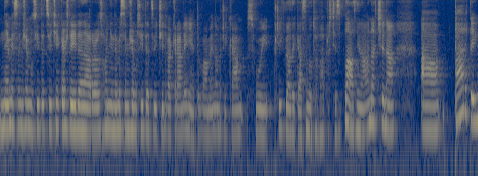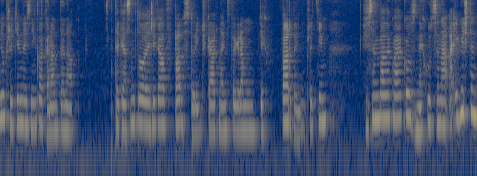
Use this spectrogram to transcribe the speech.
Nemyslím, že musíte cvičit každý den a rozhodně nemyslím, že musíte cvičit dvakrát denně. To vám jenom říkám svůj příklad, jak já jsem do toho byla prostě zblázněná a nadšená. A pár týdnů předtím, než vznikla karanténa, tak já jsem to říkala v pár storíčkách na Instagramu těch pár týdnů předtím, že jsem byla taková jako znechucená a i když ten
